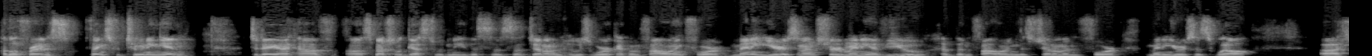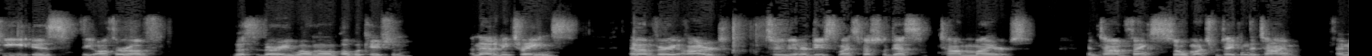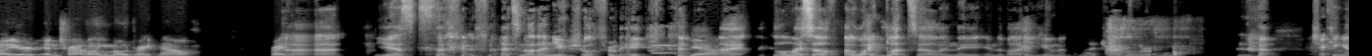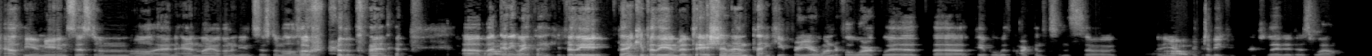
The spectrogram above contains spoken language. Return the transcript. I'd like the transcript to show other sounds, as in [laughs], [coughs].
Hello, friends. Thanks for tuning in. Today I have a special guest with me. This is a gentleman whose work I've been following for many years, and I'm sure many of you have been following this gentleman for many years as well. Uh, he is the author of this very well known publication, Anatomy Trains, and I'm very honored to introduce my special guest, Tom Myers. And Tom, thanks so much for taking the time. I know you're in traveling mode right now, right? Uh, yes, [laughs] that's not unusual for me. [laughs] Yeah. I, call myself a white blood cell in the in the body human. I travel around [laughs] checking out the immune system all, and, and my own immune system all over the planet. Uh, but oh. anyway, thank you for the thank you for the invitation, and thank you for your wonderful work with uh, people with Parkinson's. So you're oh. to be congratulated as well.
